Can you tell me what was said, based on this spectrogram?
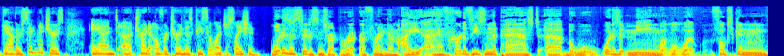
gather signatures and uh, try to overturn this piece of legislation. What is a citizens rep- referendum? I, I, have heard of these in the past, uh, but w- what does it mean? What, what, what, folks can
